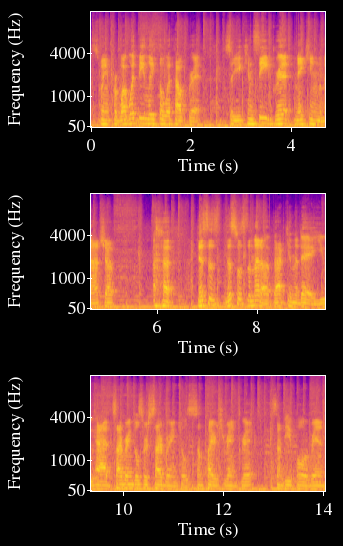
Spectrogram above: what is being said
Swing for what would be lethal without Grit. So you can see Grit making the matchup This is this was the meta back in the day. You had Cyber Angels or Cyber Angels. Some players ran Grit, some people ran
